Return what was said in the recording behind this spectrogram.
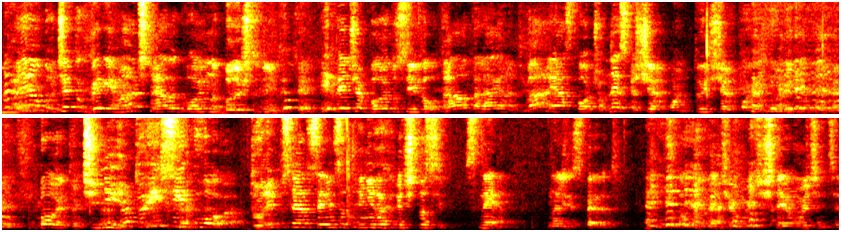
Примерно прочетох мама, че трябва да говорим на бъдещето ни дете. И вечер Борето си идва от работа, ляга на дивана и аз почвам. Днеска SharePoint, той SharePoint. Борето, чини, той и си говоря. Дори последната седмица тренирах речта си с нея. Нали, с бебето. Защото вече е момиче, ще е момиченце.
